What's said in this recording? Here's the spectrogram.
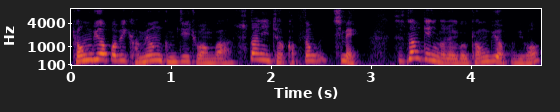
경비화법이 겸용 금지 조항과 수단이 적합성 침해. 수단 깨진 거죠 이거. 경비화법 이거.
